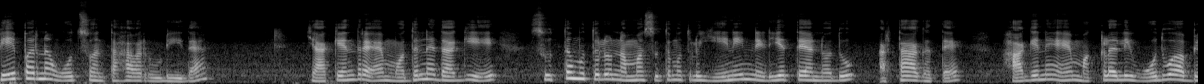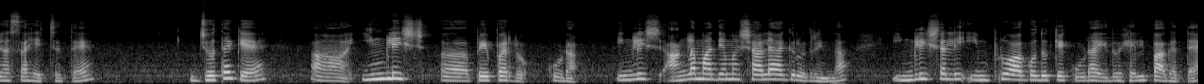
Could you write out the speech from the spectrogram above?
ಪೇಪರ್ನ ಓದಿಸುವಂತಹ ರೂಢಿ ಇದೆ. ಯಾಕೆಂದರೆ ಮೊದಲನೇದಾಗಿ ಸುತ್ತಮುತ್ತಲು, ನಮ್ಮ ಸುತ್ತಮುತ್ತಲು ಏನೇನು ನಡೆಯುತ್ತೆ ಅನ್ನೋದು ಅರ್ಥ ಆಗುತ್ತೆ. ಹಾಗೆಯೇ ಮಕ್ಕಳಲ್ಲಿ ಓದುವ ಅಭ್ಯಾಸ ಹೆಚ್ಚುತ್ತೆ. ಜೊತೆಗೆ ಇಂಗ್ಲೀಷ್ ಪೇಪರು ಕೂಡ. ಇಂಗ್ಲೀಷ್ ಆಂಗ್ಲ ಮಾಧ್ಯಮ ಶಾಲೆ ಆಗಿರೋದ್ರಿಂದ ಇಂಗ್ಲೀಷಲ್ಲಿ ಇಂಪ್ರೂವ್ ಆಗೋದಕ್ಕೆ ಕೂಡ ಇದು ಹೆಲ್ಪ್ ಆಗುತ್ತೆ.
